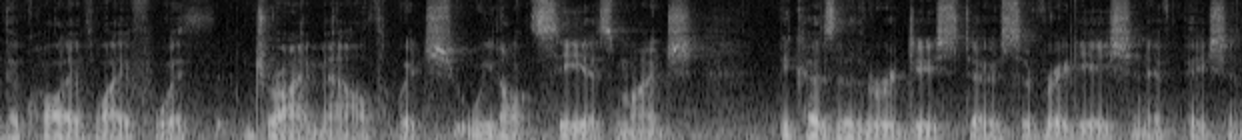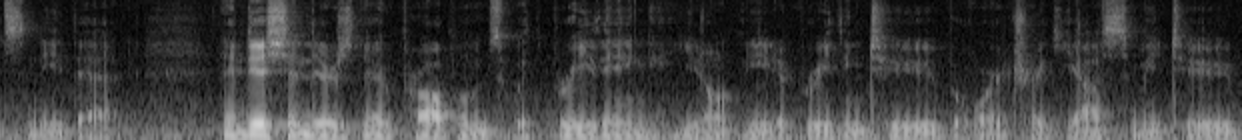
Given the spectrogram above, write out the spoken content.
the quality of life with dry mouth, which we don't see as much because of the reduced dose of radiation if patients need that. In addition, there's no problems with breathing. You don't need a breathing tube or a tracheostomy tube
